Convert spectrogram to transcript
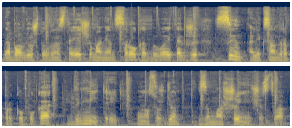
Добавлю, что в настоящий момент срок отбывает также сын Александра Прокопука Дмитрий. Он осужден за мошенничество.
